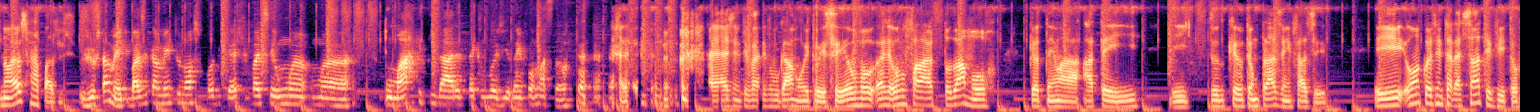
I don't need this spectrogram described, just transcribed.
Não é os rapazes? Justamente. Basicamente, o nosso podcast vai ser uma, uma, um marketing da área de tecnologia da informação. é, a gente vai divulgar muito isso. Eu vou, eu vou falar todo o amor que eu tenho a, TI E tudo que eu tenho prazer em fazer. E uma coisa interessante, Vitor,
